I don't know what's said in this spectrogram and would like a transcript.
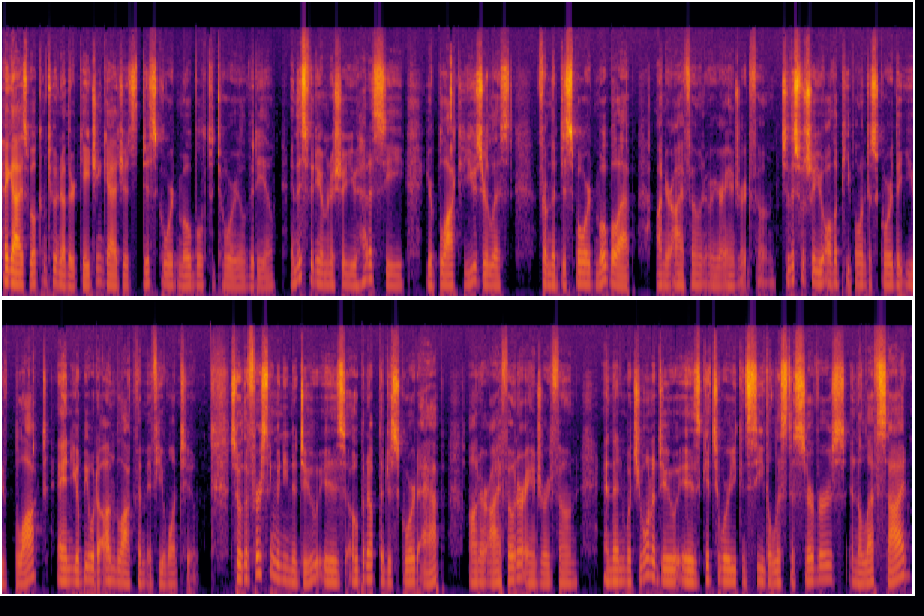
Hey guys, welcome to another Gauging Gadgets Discord mobile tutorial video. In this video, I'm going to show you how to see your blocked user list from the Discord mobile app on your iPhone or your Android phone. So this will show you all the people in Discord that you've blocked, and you'll be able to unblock them if you want to. So the first thing we need to do is open up the Discord app on our iPhone or Android phone, and then what you want to do is get to where you can see the list of servers in the left side,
